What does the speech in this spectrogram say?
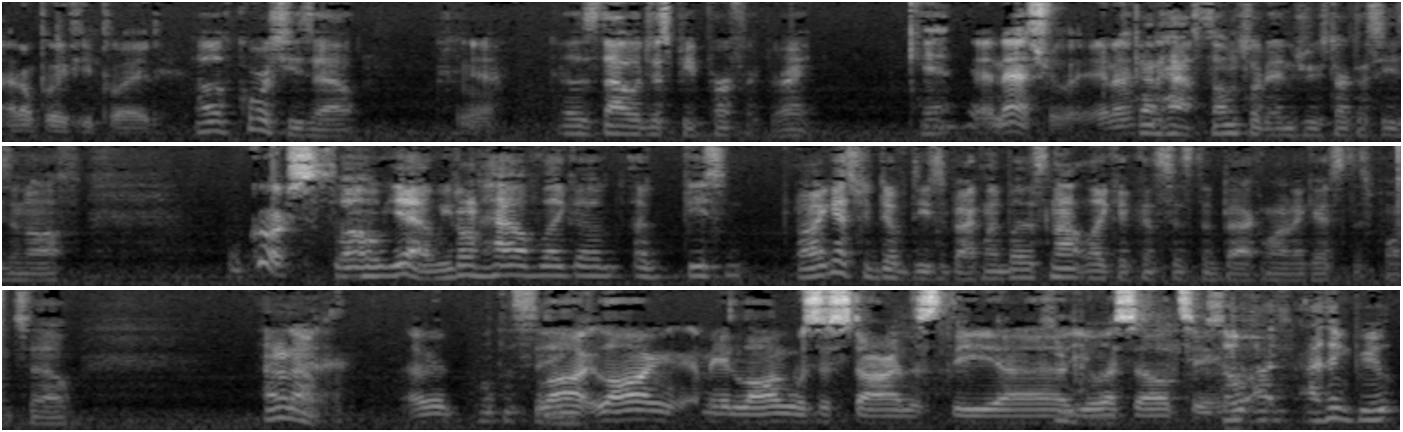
I don't believe he played. Oh, of course he's out. Yeah, because that would just be perfect, right? Can't. Yeah, naturally, you know. Got to have some sort of injury start the season off. Of course. So yeah, we don't have like a, a decent well, I guess we do have a decent backline, but it's not like a consistent backline, I guess, at this point. So, I don't know. Yeah. I mean, long, long, I mean, Long was a star in this the uh, USL team. So I, I think Bill,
